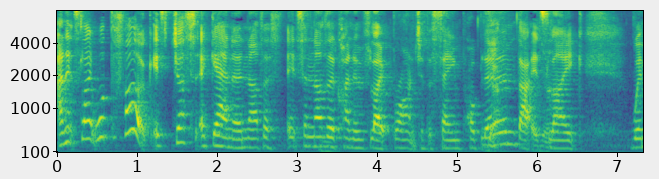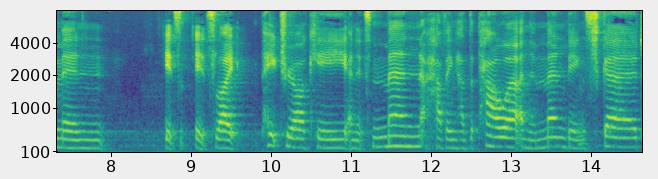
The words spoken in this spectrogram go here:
And it's like what the fuck? It's just again another. It's another kind of like branch of the same problem Mm. Yeah. that it's Yeah. like women it's it's like patriarchy and it's men having had the power and then men being scared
